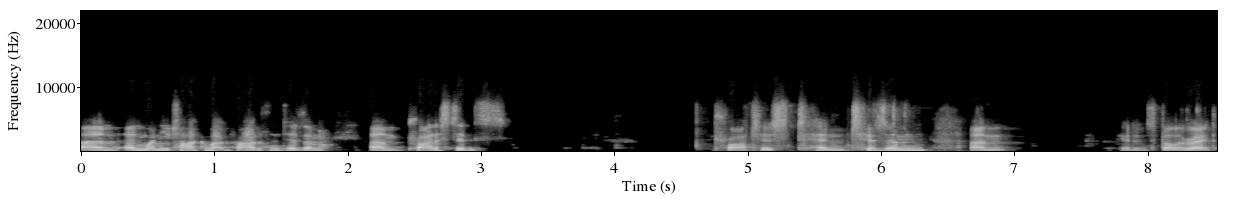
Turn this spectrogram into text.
Um, and when you talk about Protestantism, um, Protestants, Protestantism, um, I didn't spell it right.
